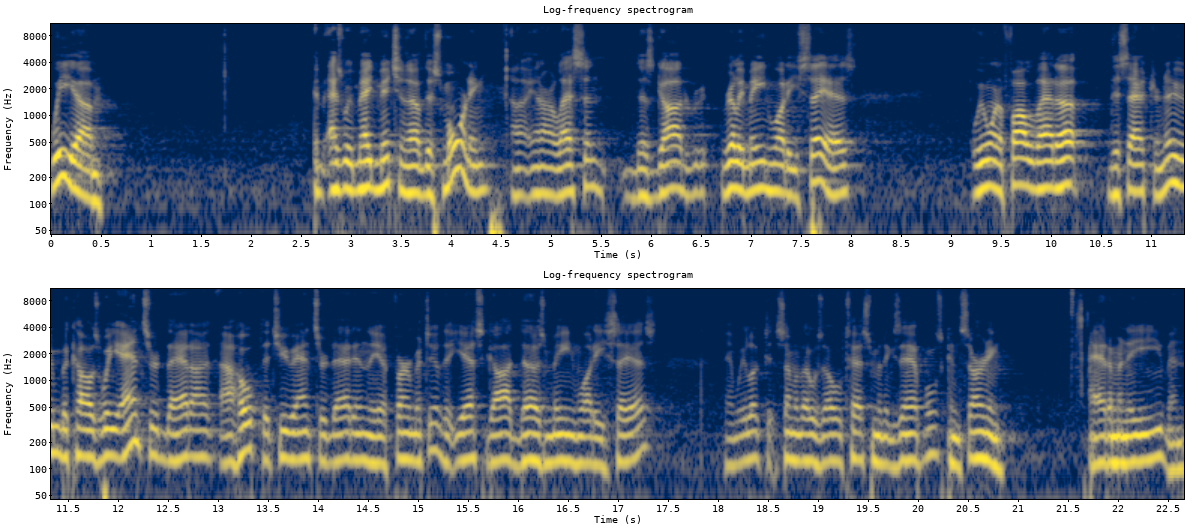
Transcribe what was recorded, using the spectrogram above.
We, um, as we made mention of this morning uh, in our lesson, does God re- really mean what He says? We want to follow that up this afternoon because we answered that. I, I hope that you answered that in the affirmative that yes, God does mean what He says. And we looked at some of those Old Testament examples concerning Adam and Eve and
